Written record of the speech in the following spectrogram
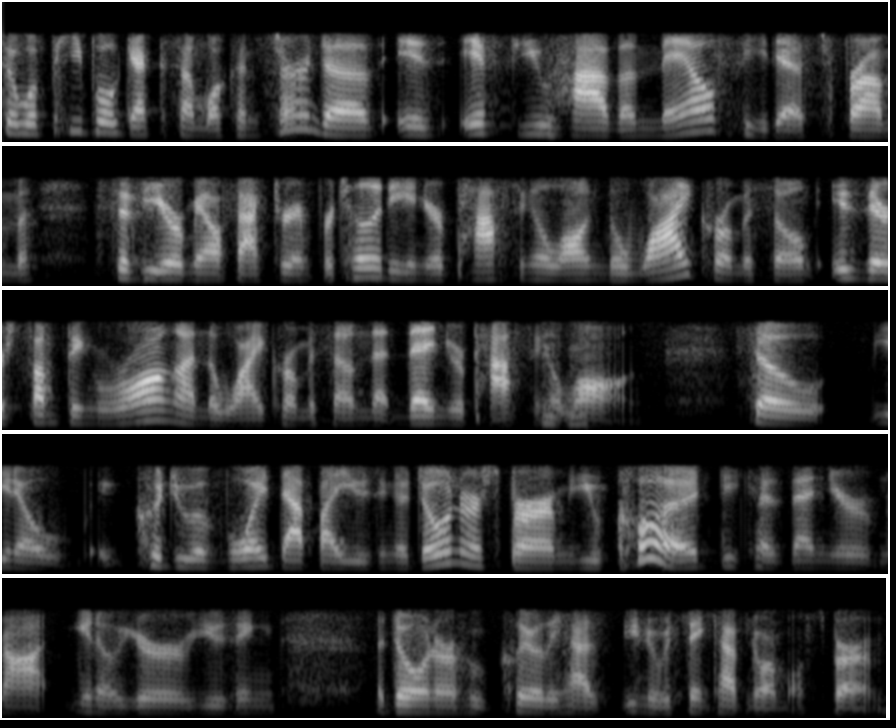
So what people get somewhat concerned of is if you have a male fetus from severe male factor infertility and you're passing along the Y chromosome, is there something wrong on the Y chromosome that then you're passing mm-hmm. along? So, you know, could you avoid that by using a donor sperm? You could because then you're not, you know, you're using a donor who clearly has, you know, would think have normal sperm.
